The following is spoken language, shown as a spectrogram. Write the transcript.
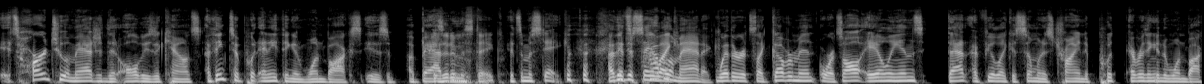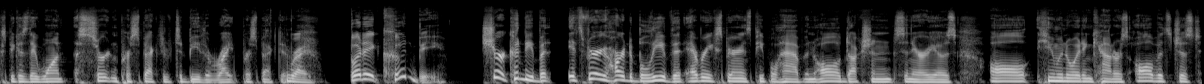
It's hard to imagine that all these accounts, I think to put anything in one box is a bad Is it a mistake? It's a mistake. I think It's to say problematic. like whether it's like government or it's all aliens, that I feel like is someone is trying to put everything into one box because they want a certain perspective to be the right perspective. Right. But it could be. Sure, it could be, but it's very hard to believe that every experience people have in all abduction scenarios, all humanoid encounters, all of it's just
